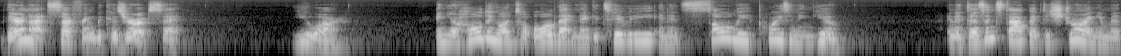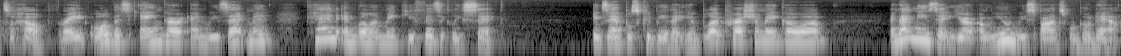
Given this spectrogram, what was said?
They're not suffering because you're upset. You are. And you're holding on to all that negativity and it's solely poisoning you. And it doesn't stop at destroying your mental health, right? All this anger and resentment can and will make you physically sick. Examples could be that your blood pressure may go up, and that means that your immune response will go down.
